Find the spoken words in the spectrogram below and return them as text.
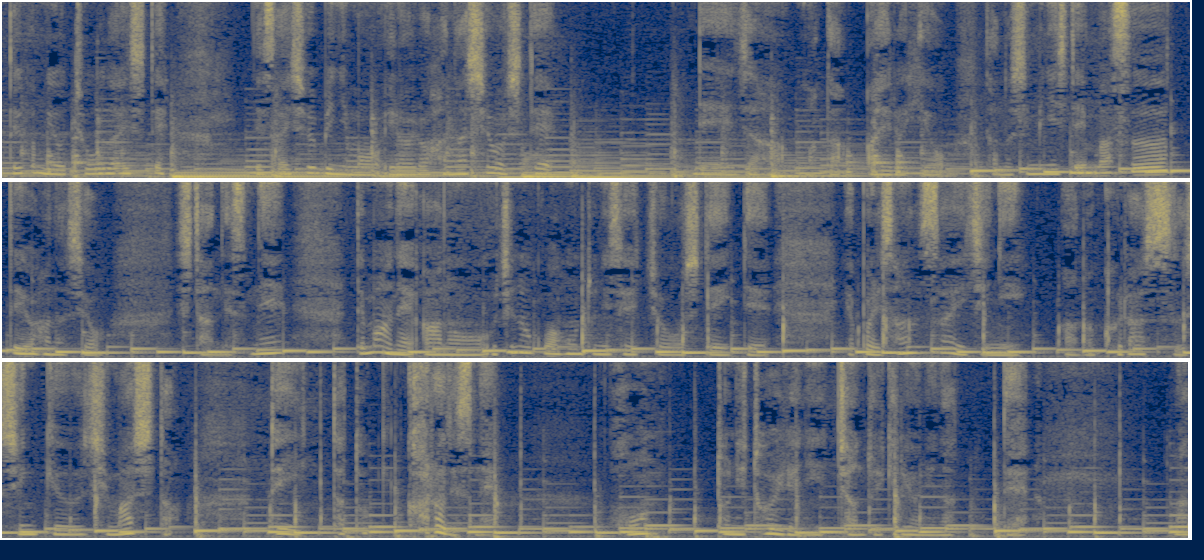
お手紙を頂戴してで最終日にもいろいろ話をしてでじゃあまた会える日を楽しみにしていますっていう話をしたんですね。でまあねあのうちの子は本当に成長していてやっぱり3歳児にあのクラス進級しましたって言った時からですね本当にトイレにちゃんと行けるようになって、まあ、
